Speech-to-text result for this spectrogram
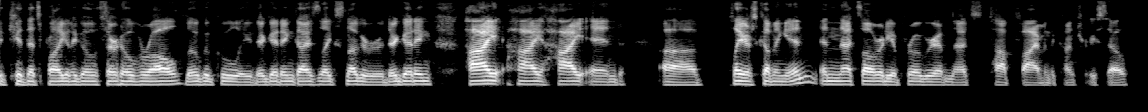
the kid that's probably going to go third overall, Logan Cooley. They're getting guys like Snuggerud. They're getting high, high, high end uh, players coming in, and that's already a program that's top five in the country. So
